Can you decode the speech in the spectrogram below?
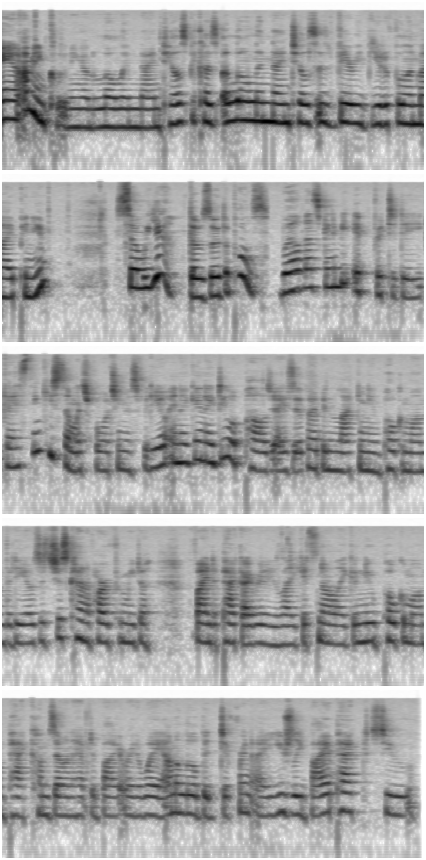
And I'm including a Alolan Ninetales because a Alolan Ninetales is very beautiful in my opinion. So yeah, those are the pulls. Well, that's going to be it for today, guys. Thank you so much for watching this video. And again, I do apologize if I've been lacking in Pokemon videos. It's just kind of hard for me to find a pack I really like. It's not like a new Pokemon pack comes out and I have to buy it right away. I'm a little bit different. I usually buy a pack to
